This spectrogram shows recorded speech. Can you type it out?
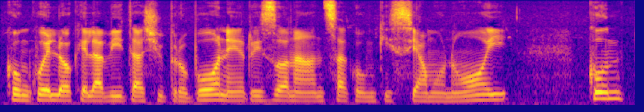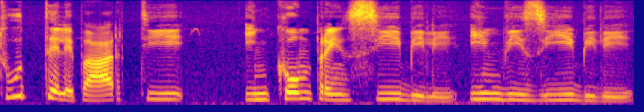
con quello che la vita ci propone in risonanza con chi siamo noi, con tutte le parti incomprensibili, invisibili,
